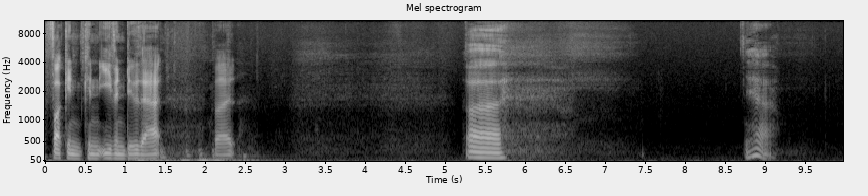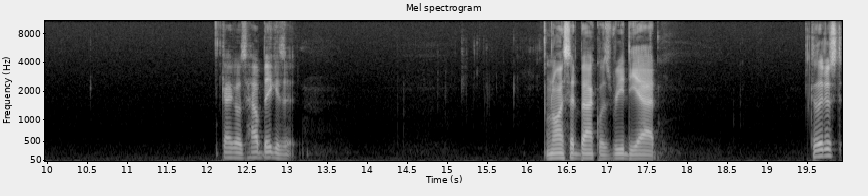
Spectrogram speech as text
fucking can even do that. But uh yeah. Guy goes, "How big is it?" And all I said back was, "Read the ad." Because I just,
